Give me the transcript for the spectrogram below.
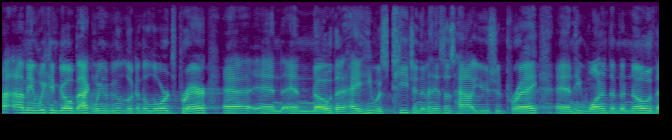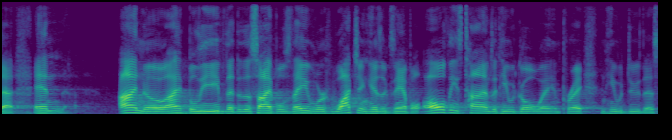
I mean, we can go back and we can look at the Lord's Prayer uh, and, and know that, hey, He was teaching them, this is how you should pray, and He wanted them to know that. And I know, I believe that the disciples, they were watching his example all these times that he would go away and pray and he would do this.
